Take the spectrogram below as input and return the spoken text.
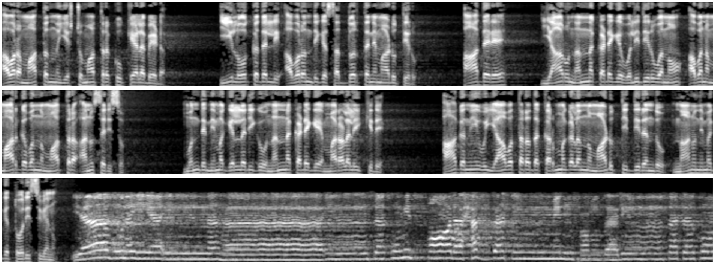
ಅವರ ಮಾತನ್ನು ಎಷ್ಟು ಮಾತ್ರಕ್ಕೂ ಕೇಳಬೇಡ ಈ ಲೋಕದಲ್ಲಿ ಅವರೊಂದಿಗೆ ಸದ್ವರ್ತನೆ ಮಾಡುತ್ತಿರು ಆದರೆ ಯಾರು ನನ್ನ ಕಡೆಗೆ ಒಲಿದಿರುವನೋ ಅವನ ಮಾರ್ಗವನ್ನು ಮಾತ್ರ ಅನುಸರಿಸು ಮುಂದೆ ನಿಮಗೆಲ್ಲರಿಗೂ ನನ್ನ ಕಡೆಗೆ ಮರಳಲಿಕ್ಕಿದೆ ಆಗ ನೀವು ಯಾವ ತರದ ಕರ್ಮಗಳನ್ನು ಮಾಡುತ್ತಿದ್ದಿರೆಂದು ನಾನು ನಿಮಗೆ ತೋರಿಸುವೆನು يا بني إنها إن تك مثقال حبة من خردل فتكن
